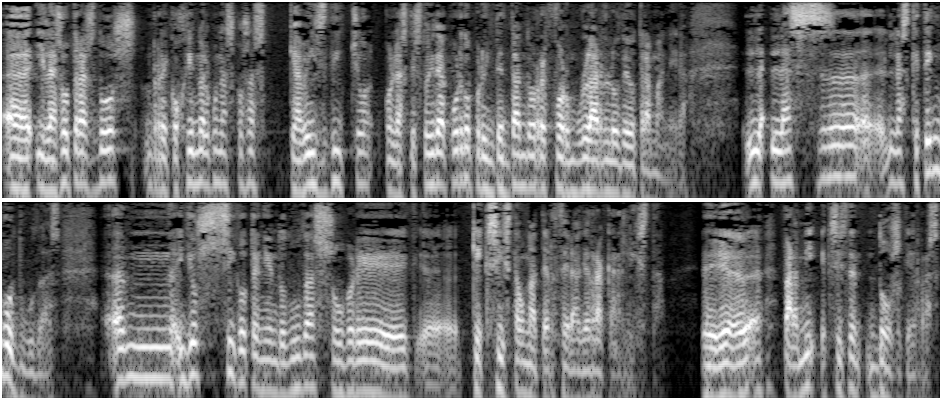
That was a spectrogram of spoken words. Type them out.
Eh, y las otras dos, recogiendo algunas cosas que habéis dicho, con las que estoy de acuerdo, pero intentando reformularlo de otra manera. La- Las, eh, las que tengo dudas. Em, yo sigo teniendo dudas sobre eh, que exista una tercera guerra carlista. Para mí existen dos guerras.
